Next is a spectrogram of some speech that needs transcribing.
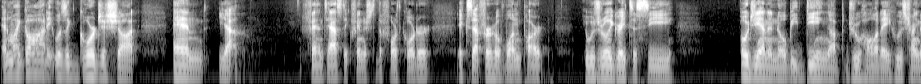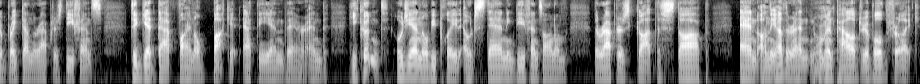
And my God, it was a gorgeous shot. And yeah, fantastic finish to the fourth quarter, except for one part. It was really great to see OG Anunoby D'ing up Jrue Holiday, who was trying to break down the Raptors' defense to get that final bucket at the end there. And he couldn't. OG Anunoby played outstanding defense on him. The Raptors got the stop. And on the other end, Norman Powell dribbled for like,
